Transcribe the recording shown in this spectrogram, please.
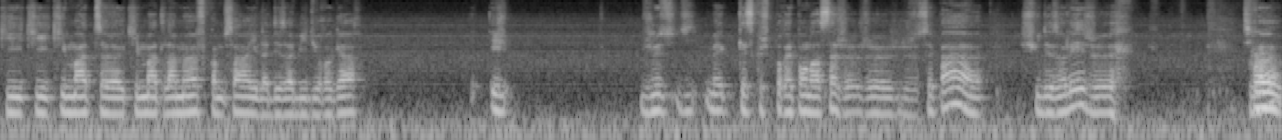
qui, qui, qui mate, qui mate la meuf comme ça, il a des habits du regard? Et je, je me suis dit, mais qu'est-ce que je peux répondre à ça? Je, je, je sais pas, je suis désolé, je, tu Très vois?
